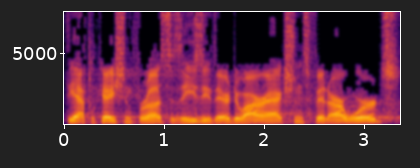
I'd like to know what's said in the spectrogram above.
The application for us is easy there. Do our actions fit our words?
